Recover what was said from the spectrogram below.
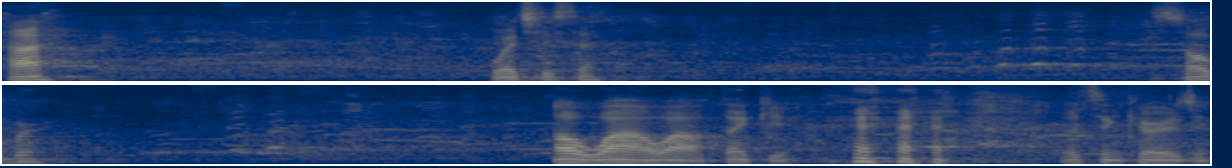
Huh? What'd she say? Sober? Oh, wow, wow. Thank you. That's encouraging.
